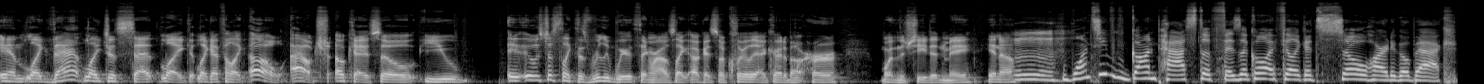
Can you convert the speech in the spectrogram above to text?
and like that like just said like like i felt like oh ouch okay so you it, it was just like this really weird thing where i was like okay so clearly i cared about her more than she did me you know once you've gone past the physical, I feel like it's so hard to go back.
